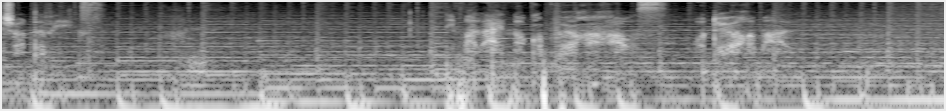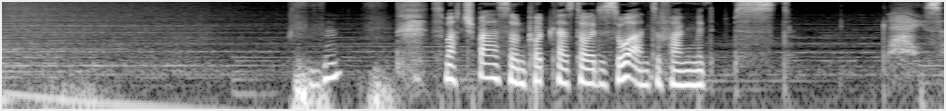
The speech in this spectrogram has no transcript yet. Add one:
Geräusche unterwegs. Nimm mal einen Kopfhörer raus und höre mal. Es macht Spaß, so einen Podcast heute so anzufangen mit Psst, leise.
